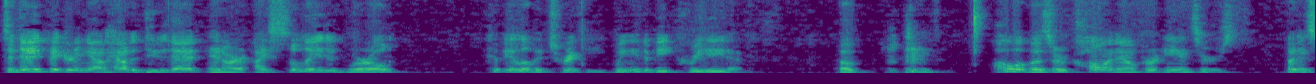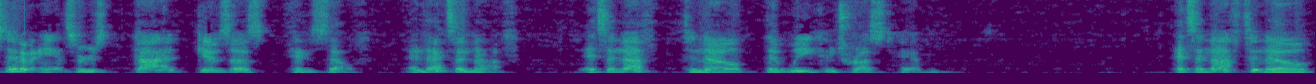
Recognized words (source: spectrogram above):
Today, figuring out how to do that in our isolated world could be a little bit tricky. We need to be creative. But all of us are calling out for answers. But instead of answers, God gives us Himself. And that's enough. It's enough to know that we can trust Him. It's enough to know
